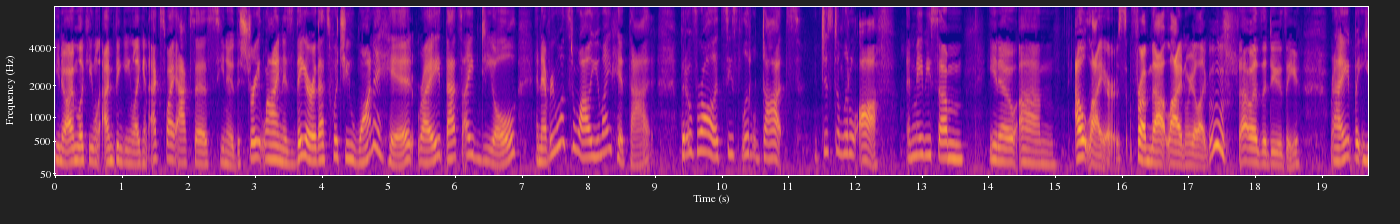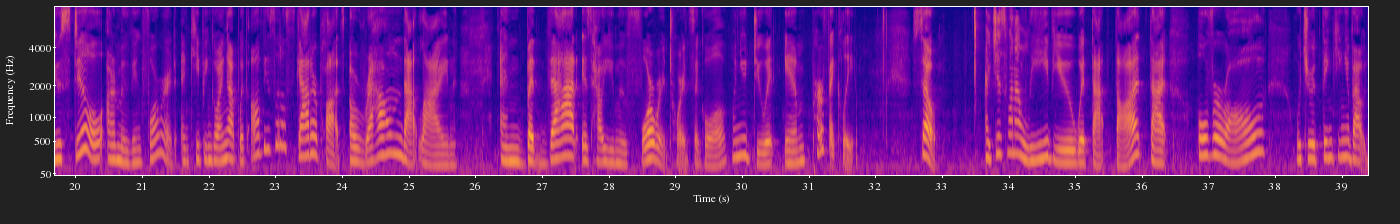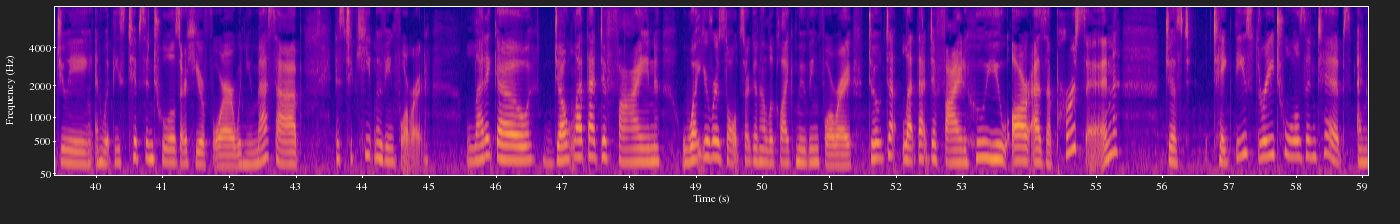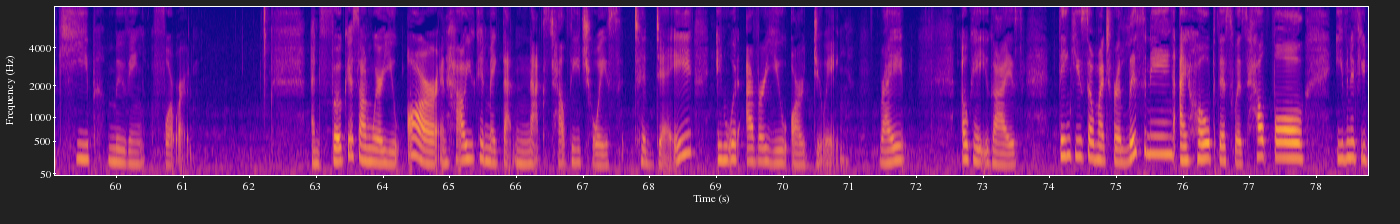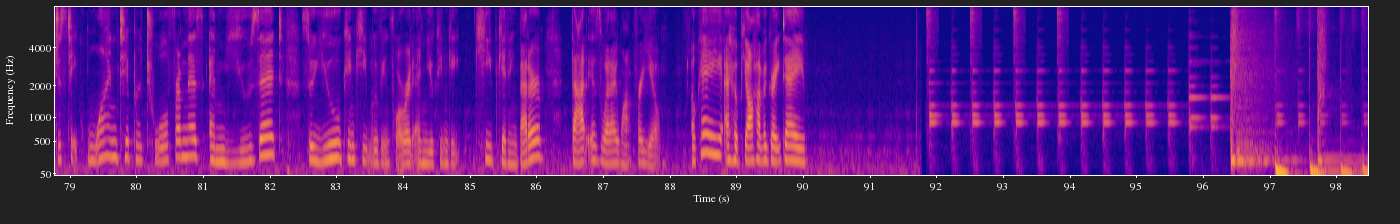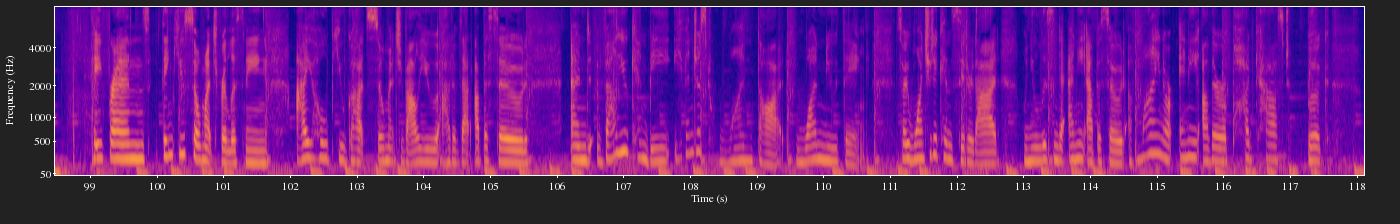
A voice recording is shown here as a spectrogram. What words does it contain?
you know, I'm looking, I'm thinking like an XY axis, you know, the straight line is there. That's what you want to hit, right? That's ideal. And every once in a while you might hit that. But overall, it's these little dots, just a little off. And maybe some, you know, um, outliers from that line where you're like, ooh, that was a doozy, right? But you still are moving forward and keeping going up with all these little scatter plots around that line and but that is how you move forward towards the goal when you do it imperfectly. So, I just want to leave you with that thought that overall what you're thinking about doing and what these tips and tools are here for when you mess up is to keep moving forward. Let it go. Don't let that define what your results are going to look like moving forward. Don't de- let that define who you are as a person just take these three tools and tips and keep moving forward. And focus on where you are and how you can make that next healthy choice today in whatever you are doing, right? Okay, you guys. Thank you so much for listening. I hope this was helpful. Even if you just take one tip or tool from this and use it so you can keep moving forward and you can get, keep getting better, that is what I want for you. Okay, I hope y'all have a great day. Hey, friends, thank you so much for listening. I hope you got so much value out of that episode. And value can be even just one thought, one new thing. So I want you to consider that when you listen to any episode of mine or any other podcast, book,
